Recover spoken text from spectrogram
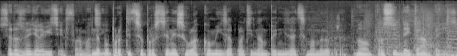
se dozvěděli víc informací. Nebo pro ty, co prostě nejsou lakomí, zaplatit nám peníze, ať se máme dobře. No, prostě dejte nám peníze.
